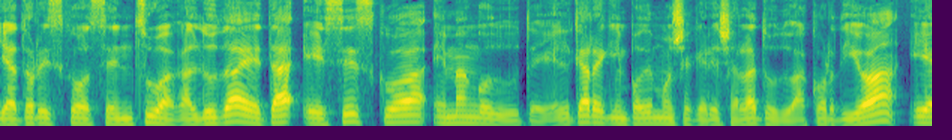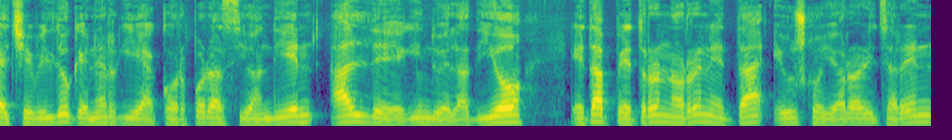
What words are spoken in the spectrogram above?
jatorrizko zentzua galdu da eta ezezkoa emango dute. Elkarrekin Podemosek ere salatu du akordioa, EH Bilduk energia korporazio handien alde eginduela dio, eta Petron horren eta Eusko Jaurlaritzaren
